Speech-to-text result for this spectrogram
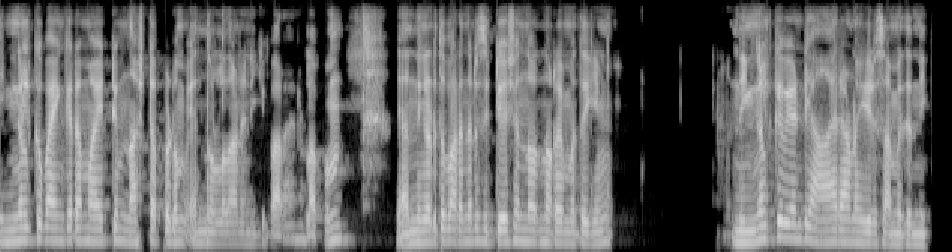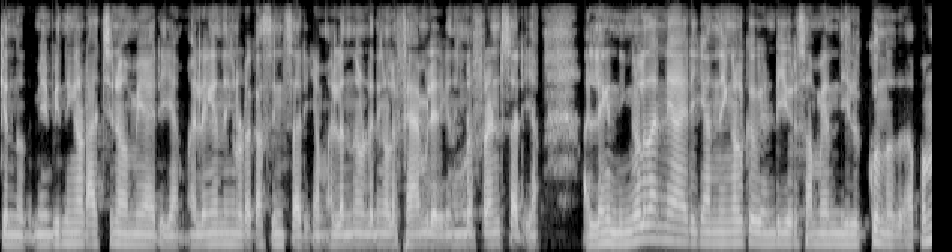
നിങ്ങൾക്ക് ഭയങ്കരമായിട്ടും നഷ്ടപ്പെടും എന്നുള്ളതാണ് എനിക്ക് പറയാനുള്ളത്. അപ്പം ഞാൻ നിങ്ങളുടെ അടുത്ത് പറയുന്നൊരു സിറ്റുവേഷൻ എന്ന് പറയുമ്പോഴത്തേക്കും നിങ്ങൾക്ക് വേണ്ടി ആരാണോ ഈ ഒരു സമയത്ത് നിൽക്കുന്നത് മേ ബി നിങ്ങളുടെ അച്ഛനും അമ്മയും ആയിരിക്കാം അല്ലെങ്കിൽ നിങ്ങളുടെ കസിൻസ് ആയിരിക്കാം അല്ലെന്നുണ്ടെങ്കിൽ നിങ്ങളുടെ ഫാമിലി ആയിരിക്കും നിങ്ങളുടെ ഫ്രണ്ട്സ് ആയിരിക്കാം അല്ലെങ്കിൽ നിങ്ങൾ തന്നെ ആയിരിക്കാം നിങ്ങൾക്ക് വേണ്ടി ഈ ഒരു സമയം നിൽക്കുന്നത്. അപ്പം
